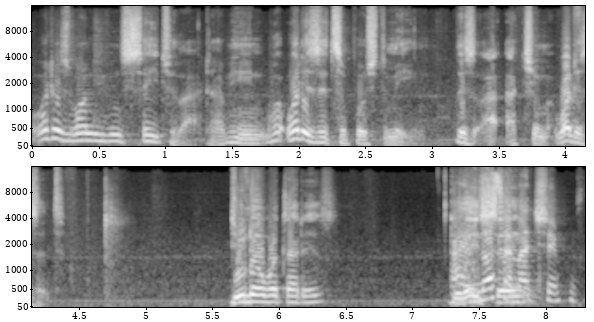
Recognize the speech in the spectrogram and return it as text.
what does one even say to that? I mean, what, what is it supposed to mean? This Akyem, what is it? Do you know what that is? Do I'm not an Akyem.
